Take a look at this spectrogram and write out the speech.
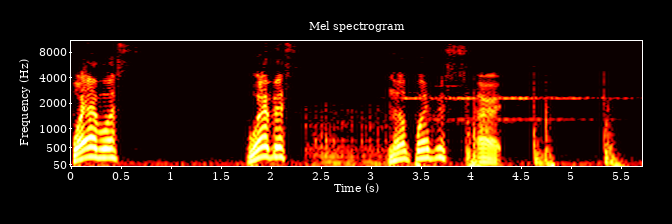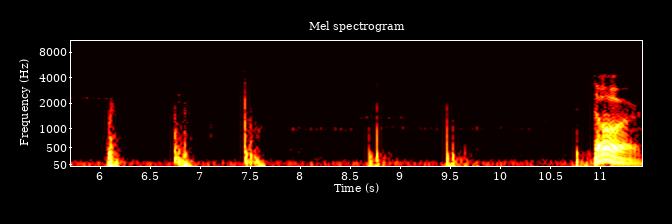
Huevos. Huevos. No huevos? Alright. Door.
